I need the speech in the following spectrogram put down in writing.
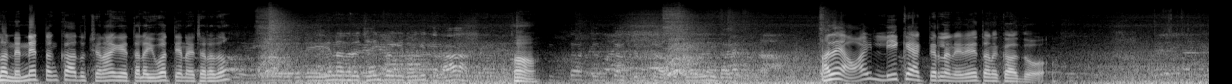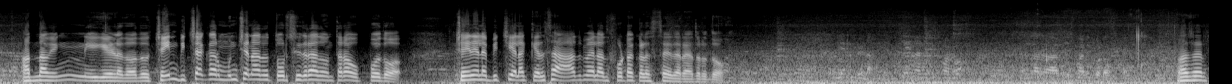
ಅಲ್ಲ ನಿನ್ನೆ ತನಕ ಅದು ಚೆನ್ನಾಗೈತಲ್ಲ ಇವತ್ತೇನಾಯ್ತಲ್ಲ ಅದು? ಏನಾದರೂ ಚೇಂಜ್ ಆಗಿ ಹೋಗಿತ್ತಲ್ಲ? ಹಾಂ. ಅದೇ ಆಯಿಲ್ ಲೀಕೇ ಆಗ್ತಿರಲ್ಲ ನೆನೆ ತನಕ ಅದು. ಅದು ನಾವು ಹೆಂಗೆ ಈಗ ಹೇಳೋದು? ಅದು ಚೈನ್ ಬಿಚ್ಚಾಕಾದ್ರೆ ಮುಂಚೆನಾದ್ರೂ ತೋರಿಸಿದ್ರೆ ಅದು ಒಂಥರ ಒಪ್ಪೋದು. ಚೈನ್ ಎಲ್ಲ ಬಿಚ್ಚಿ ಎಲ್ಲ ಕೆಲಸ ಆದಮೇಲೆ ಅದು ಫೋಟೋ ಕಳಿಸ್ತಾ ಇದ್ದಾರೆ ಅದ್ರದ್ದು. ಹಾಂ ಸರ್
